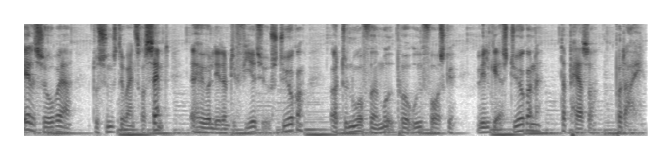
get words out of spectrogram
Ellers håber jeg, du synes det var interessant at høre lidt om de 24 styrker, og at du nu har fået mod på at udforske, hvilke af styrkerne, der passer på dig.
